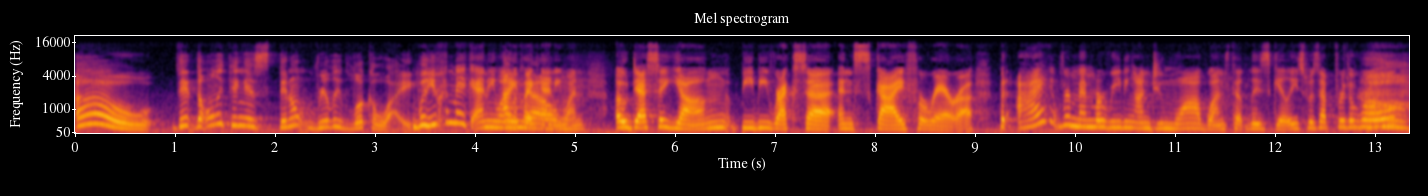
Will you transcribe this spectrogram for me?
Oh, they, the only thing is they don't really look alike. Well, you can make anyone I look like anyone. Odessa Young, Bebe Rexha, and Sky Ferreira. But I remember reading on DeuxMoi once that Liz Gillies was up for the role.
